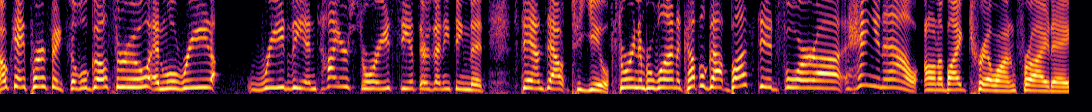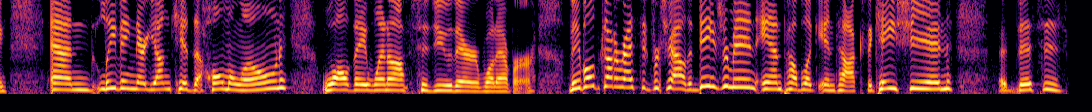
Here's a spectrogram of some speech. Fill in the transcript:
Okay, perfect. So we'll go through and we'll read read the entire story, see if there's anything that stands out to you. Story number one: A couple got busted for uh, hanging out on a bike trail on Friday and leaving their young kids at home alone while they went off to do their whatever. They both got arrested for child endangerment and public intoxication. Uh, This is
